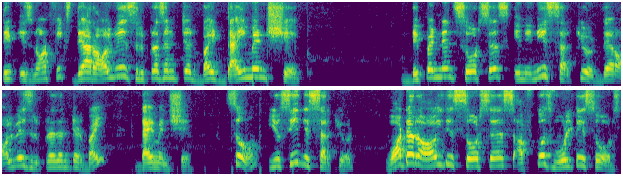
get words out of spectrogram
is not fixed. They are always represented by diamond shape. Dependent sources in any circuit, they are always represented by diamond shape. So you see this circuit. What are all these sources? Of course, voltage source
